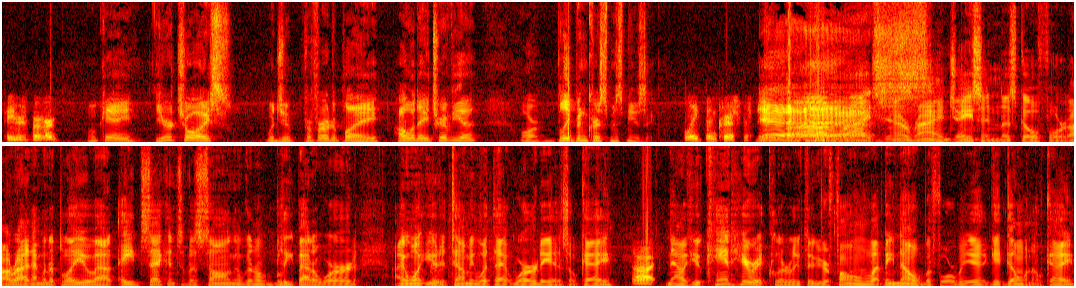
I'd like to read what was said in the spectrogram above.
Petersburg. Okay, your choice. Would you prefer to play holiday trivia or bleeping Christmas music? Bleeping Christmas. music. Yeah. All right, all right, Jason, let's go for it. All right, I'm going to play you about eight seconds of a song. I'm going to bleep out a word. I want you to tell me what that word is, okay? All right. Now, if you can't hear it clearly through your phone, let me know before we uh, get going, okay?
